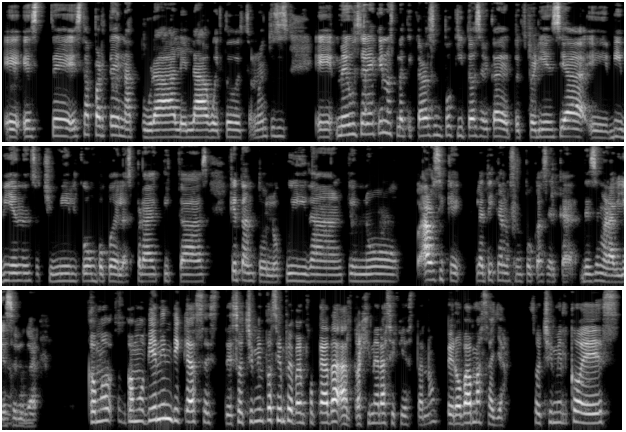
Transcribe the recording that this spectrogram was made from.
eh, este, esta parte natural, el agua y todo esto, ¿no? Entonces, eh, me gustaría que nos platicaras un poquito acerca de tu experiencia viviendo en Xochimilco, un poco de las prácticas, qué tanto lo cuidan, qué no, ahora sí que platícanos un poco acerca de ese maravilloso lugar como, como bien indicas, este, Xochimilco siempre va enfocada a trajineras y fiesta, ¿no? Pero va más allá. Xochimilco es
